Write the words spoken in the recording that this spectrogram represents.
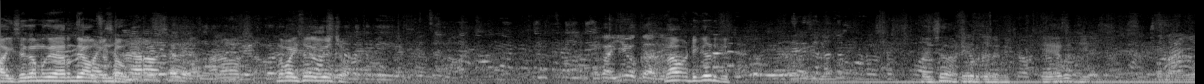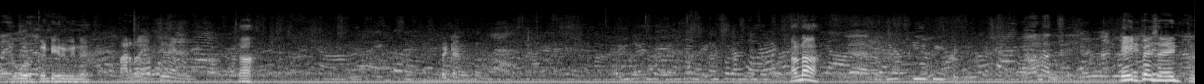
പൈസ ഒക്കെ നമുക്ക് വേറെ എന്തെങ്കിലും ആവശ്യം ഉണ്ടാവും. എന്നാ പൈസ കൈ വെച്ചോ എന്നാ ടിക്കറ്റ് എടുക്ക്. പൈസ കാട്ടി കൊടുക്കല്ലേ ഏത്? അത് കൊടുക്കേണ്ടി വരും പിന്നെ. ആ. അണ്ണാ. എയ്റ്റ് പൈസ eight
